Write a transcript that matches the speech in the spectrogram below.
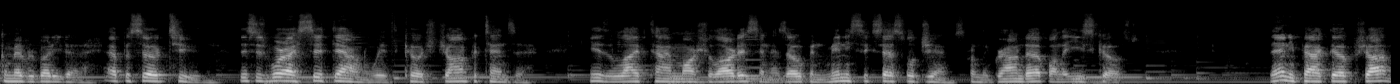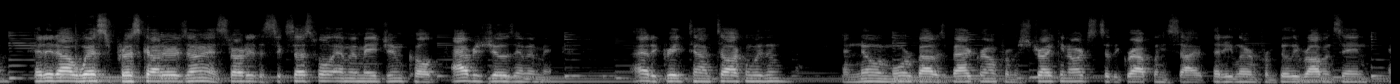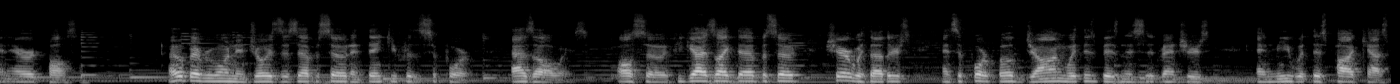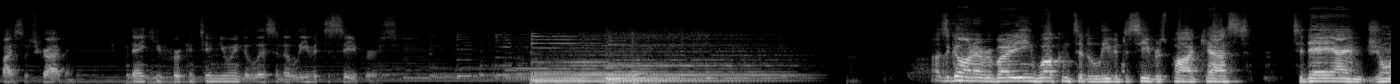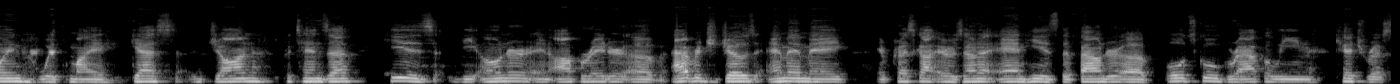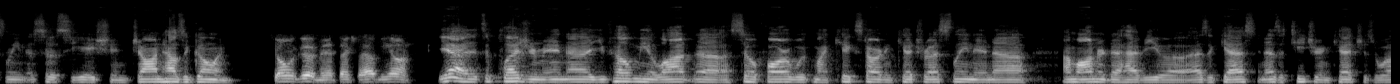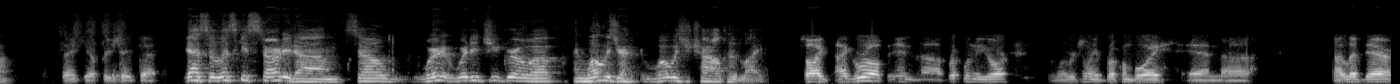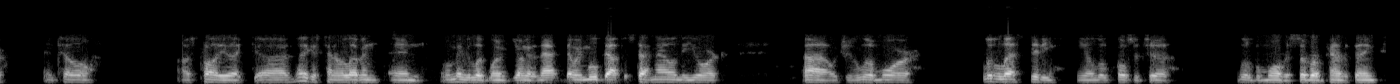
Welcome, everybody, to episode two. This is where I sit down with Coach John Potenza. He is a lifetime martial artist and has opened many successful gyms from the ground up on the East Coast. Then he packed up shop, headed out west to Prescott, Arizona, and started a successful MMA gym called Average Joe's MMA. I had a great time talking with him and knowing more about his background from his striking arts to the grappling side that he learned from Billy Robinson and Erik Paulson. I hope everyone enjoys this episode and thank you for the support, as always. Also, if you guys like the episode, share it with others and support both John with his business adventures and me with this podcast by subscribing. Thank you for continuing to listen to Leave It to Seavers. How's it going, everybody? Welcome to the Leave It to Seavers podcast. Today I am joined with my guest, John Potenza. He is the owner and operator of Average Joe's MMA in Prescott, Arizona, and he is the founder of Old School Grappling Catch Wrestling Association. John, how's it going? Going good, man. Thanks for having me on. Yeah, it's a pleasure, man. Uh, you've helped me a lot uh, so far with my kickstart and catch wrestling, and uh, I'm honored to have you uh, as a guest and as a teacher in catch as well. Thank you. I appreciate that. Yeah, so let's get started. Um, so where where did you grow up, and what was your what was your childhood like? So I, I grew up in uh, Brooklyn, New York. I'm originally a Brooklyn boy, and uh, I lived there until I was probably like uh, I think it's 10 or 11, and well maybe a little younger than that. Then we moved out to Staten Island, New York, uh, which is a little more, a little less city, you know, a little closer to a little bit more of a suburb kind of thing.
